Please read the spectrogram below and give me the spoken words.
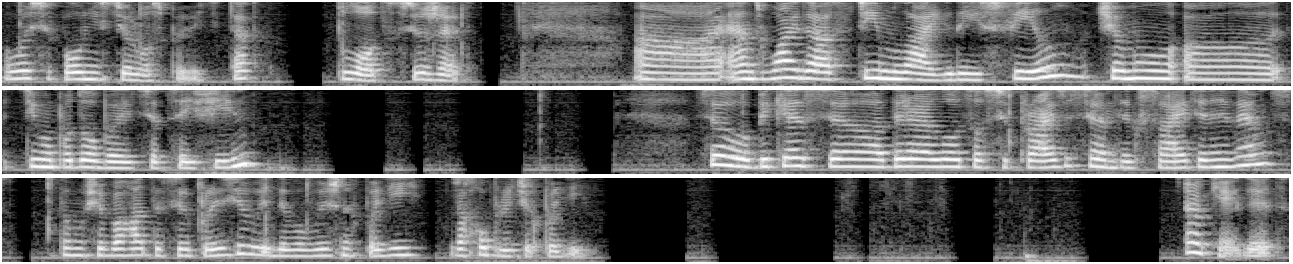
Ось повністю розповідь, так? Плот, сюжет. Uh, and why does Tim like this film? Чому uh, Тіму подобається цей фільм? So, because uh, there are lots of surprises and exciting events. Тому що багато сюрпризів і дивовижних подій, захоплюючих подій. Okay, good.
